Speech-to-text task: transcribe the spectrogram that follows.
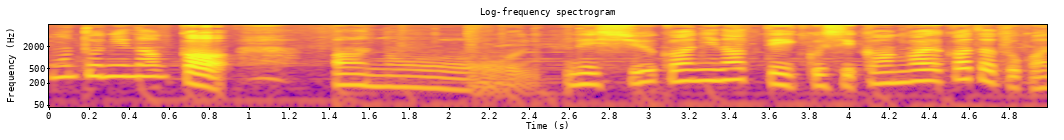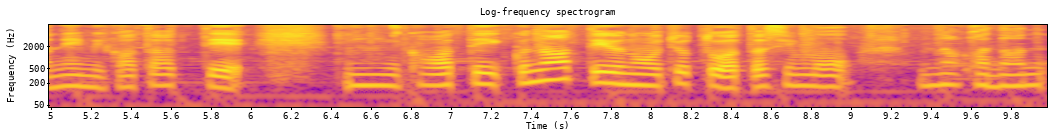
本当になんかあのね習慣になっていくし考え方とかね見方って、うん、変わっていくなっていうのをちょっと私もなんか何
